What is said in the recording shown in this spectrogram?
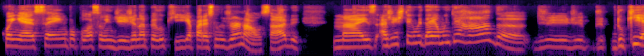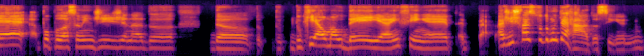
conhecem população indígena pelo que aparece no jornal, sabe? Mas a gente tem uma ideia muito errada de, de, de do que é população indígena, do, do, do, do, que é uma aldeia, enfim, é, é, a gente faz tudo muito errado, assim.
